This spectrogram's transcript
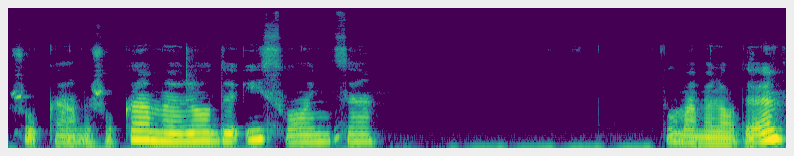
Szukamy, szukamy lody i słońce. Tu mamy lody.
